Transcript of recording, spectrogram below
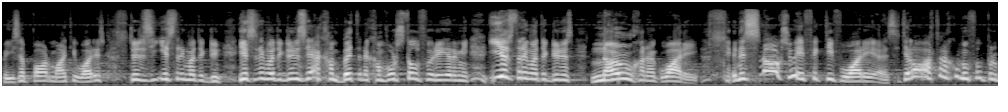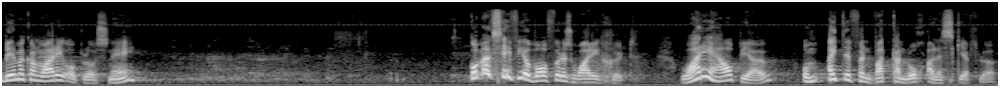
Hier's 'n paar Mighty Warriors. So dis die eerste ding wat ek doen. Eerste ding wat ek doen is ek gaan bid en ek gaan worstel voor die Here nie. Eerste ding wat ek doen is nou gaan ek worry. En dit snaaks hoe effektief worry is. Het jy al agtergekom hoeveel probleme kan worry oplos, nê? Nee? Kom ek sê vir jou waarvoor is worry goed? Worry help jou om uit te vind wat kan nog alles skeefloop.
